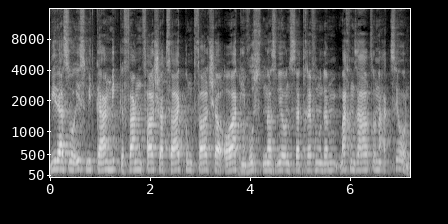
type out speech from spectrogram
Wie das so ist, mitgehangen, mitgefangen, falscher Zeitpunkt, falscher Ort, die wussten, dass wir uns da treffen und dann machen sie halt so eine Aktion.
